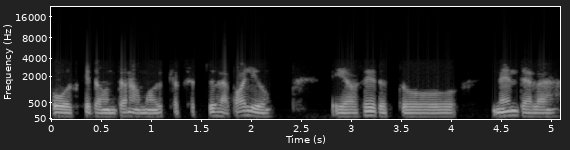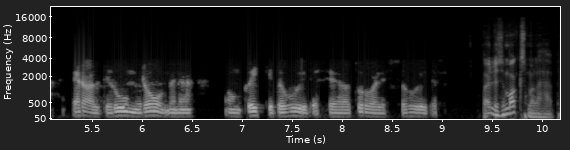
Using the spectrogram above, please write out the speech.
poolt, keda on täna, ma ütleks, et ühepalju ja seetõttu nendele eraldi ruumi loomine on kõikide huvides ja turvalisuse huvides. palju see maksma läheb,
